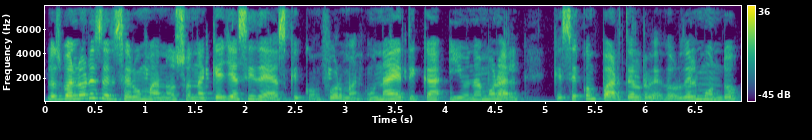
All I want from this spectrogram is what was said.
Los valores del ser humano son aquellas ideas que conforman una ética y una moral que se comparte alrededor del mundo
